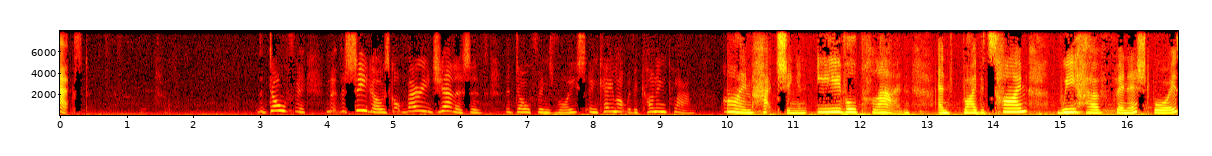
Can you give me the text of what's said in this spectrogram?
next? The dolphin, the, the seagulls got very jealous of the dolphin's voice and came up with a cunning plan. I'm hatching an evil plan, and by the time we have finished, boys,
